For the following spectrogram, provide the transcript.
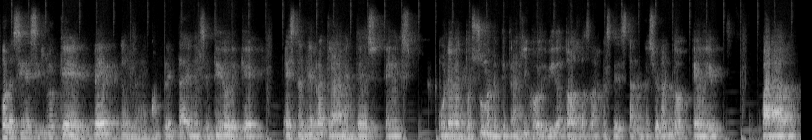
por así decirlo, que ver la guerra completa en el sentido de que esta guerra claramente es, es un evento sumamente trágico debido a todas las bajas que están ocasionando eh, para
